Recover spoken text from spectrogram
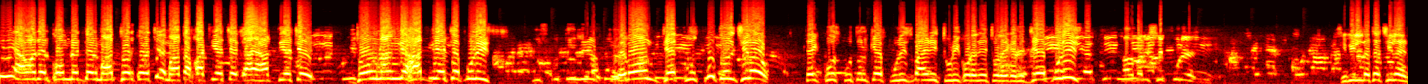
নিয়ে আমাদের কমরেডদের মারধর করেছে মাথা ফাটিয়েছে গায়ে হাত দিয়েছে যৌনাঙ্গে হাত দিয়েছে পুলিশ। এবং যে কুসপুতুল ছিল সেই কুসপুতুলকে পুলিশ বাহিনী চুরি করে নিয়ে চলে গেছে। যে পুলিশ সিভিল ড্রেসে ছিলেন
